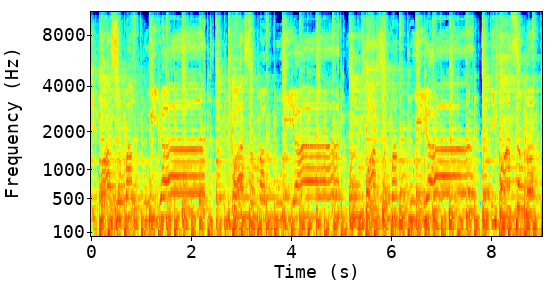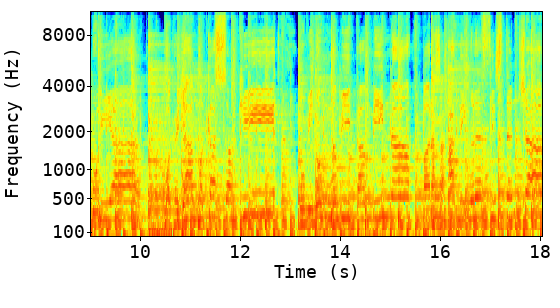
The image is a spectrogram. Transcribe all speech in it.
Iwasang magpuyat Iwasang magpuyat Kaya magkasakit Uminom ng vitamina Para sa ating resistensya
